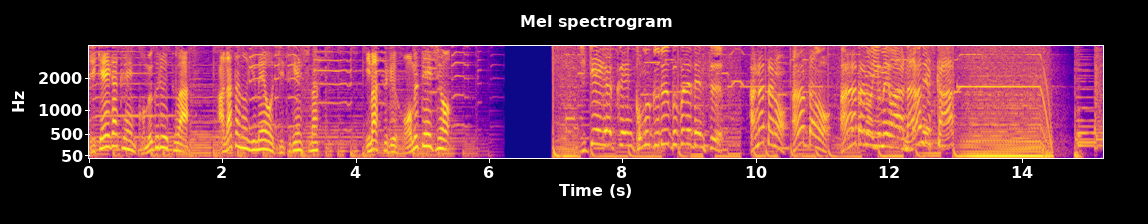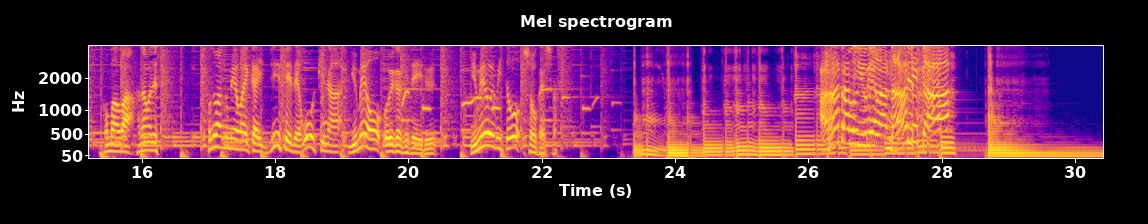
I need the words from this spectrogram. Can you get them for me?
滋慶学園 COMグループはあなたの夢を実現します。今すぐホームページを。時系学園コムグループプレゼンツ。あなたの。あなたの。あなたの夢は何ですか？こんばんは。花輪です。この番組は毎回人生で大きな夢を追いかけている夢追い人を紹介します。あなたの夢は何ですか？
